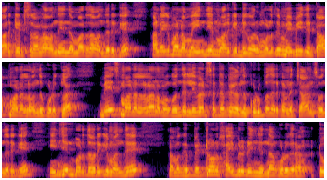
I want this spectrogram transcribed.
மார்க்கெட்ஸ்லலாம் வந்து இந்த மாதிரி தான் வந்திருக்கு. அநேகமாக நம்ம இந்தியன் மார்க்கெட்டுக்கு வரும்பொழுது மேபி இது டாப் மாடலில் வந்து கொடுக்கலாம். பேஸ் மாடலெலாம் நமக்கு வந்து லிவர் செட்டப்பே வந்து கொடுப்பதற்கான சான்ஸ் வந்திருக்கு இன்ஜின் பொறுத்த வரைக்கும் வந்து நமக்கு பெட்ரோல் ஹைப்ரிட் இன்ஜின் தான் கொடுக்குறாங்க. Two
